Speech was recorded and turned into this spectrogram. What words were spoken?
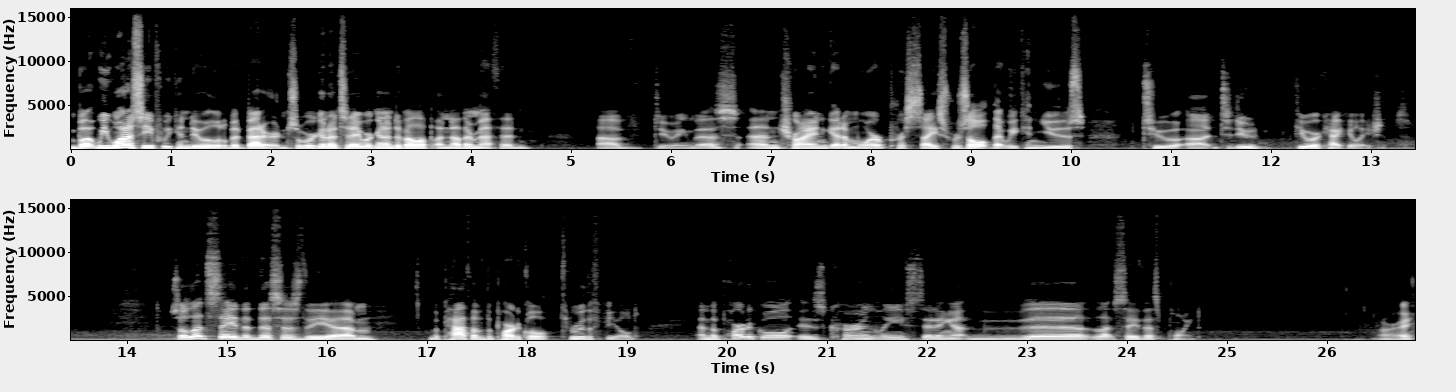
but we want to see if we can do a little bit better. And so we're going to, today we're going to develop another method of doing this and try and get a more precise result that we can use to, uh, to do fewer calculations. So let's say that this is the, um, the path of the particle through the field. And the particle is currently sitting at the, let's say this point. All right.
